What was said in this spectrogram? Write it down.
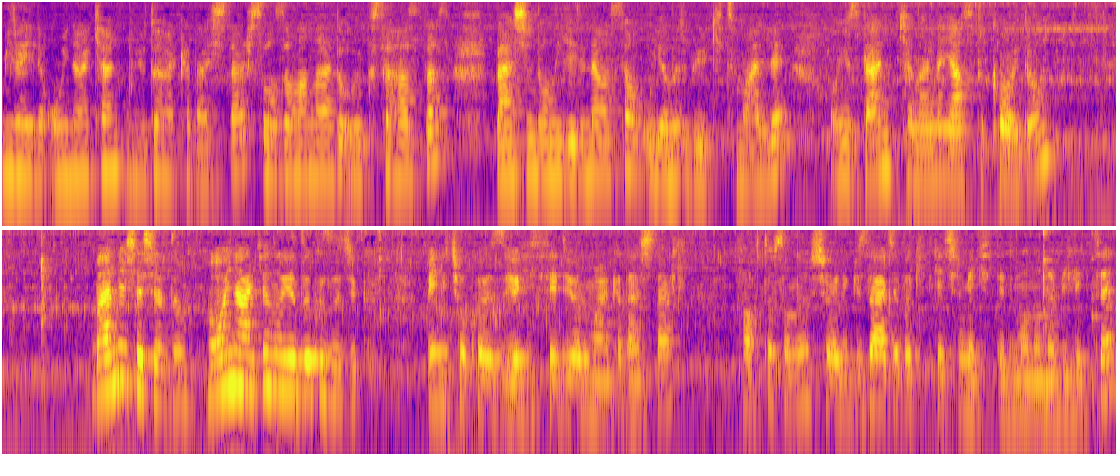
Mira ile oynarken uyudu arkadaşlar. Son zamanlarda uykusu hassas. Ben şimdi onu yerine alsam uyanır büyük ihtimalle. O yüzden kenarına yastık koydum. Ben de şaşırdım. Oynarken uyudu kuzucuk. Beni çok özlüyor, hissediyorum arkadaşlar. Hafta sonu şöyle güzelce vakit geçirmek istedim onunla birlikte.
